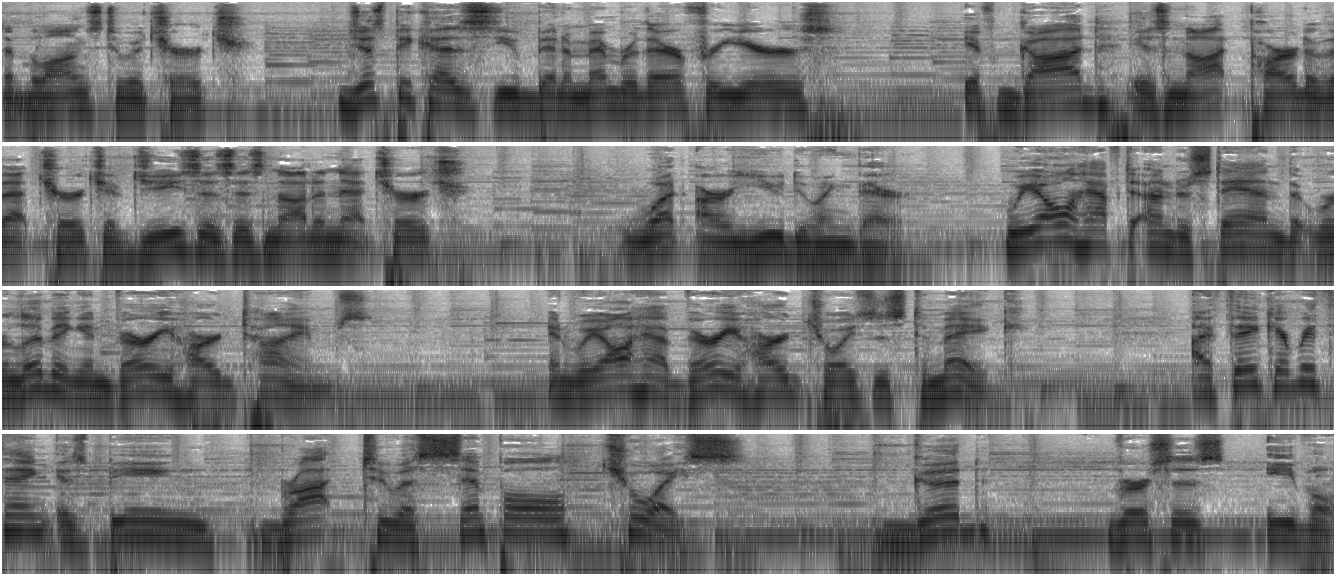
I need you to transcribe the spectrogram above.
that belongs to a church, just because you've been a member there for years, if God is not part of that church, if Jesus is not in that church, what are you doing there? We all have to understand that we're living in very hard times, and we all have very hard choices to make. I think everything is being brought to a simple choice good versus evil,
